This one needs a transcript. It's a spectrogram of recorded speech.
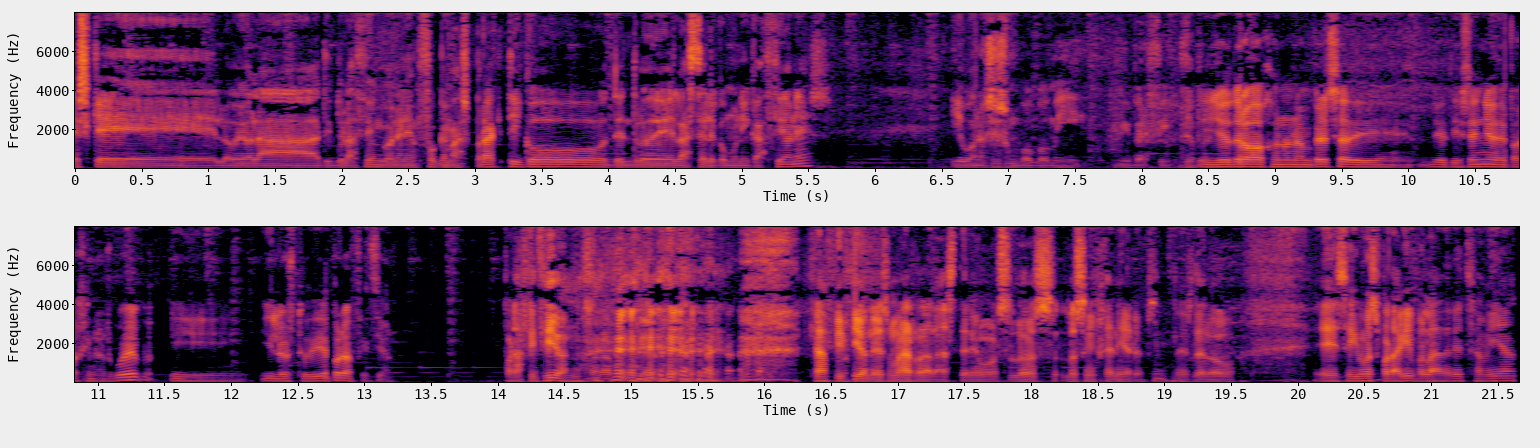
es que lo veo la titulación con el enfoque más práctico dentro de las telecomunicaciones y bueno, ese es un poco mi, mi perfil. yo trabajo en una empresa de, diseño de páginas web y, lo estudié por afición. Por afición. Por afición. Qué aficiones más raras tenemos los, los ingenieros, desde luego. Eh, seguimos por aquí, por la derecha mía.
